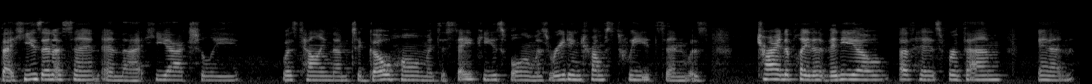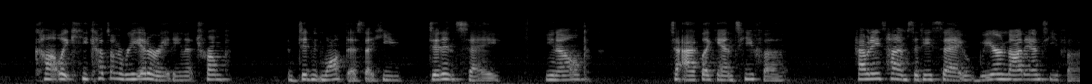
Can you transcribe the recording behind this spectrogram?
that he's innocent and that he actually was telling them to go home and to stay peaceful and was reading Trump's tweets and was trying to play the video of his for them and like he kept on reiterating that Trump didn't want this, that he didn't say, you know, to act like Antifa. How many times did he say, "We are not Antifa.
